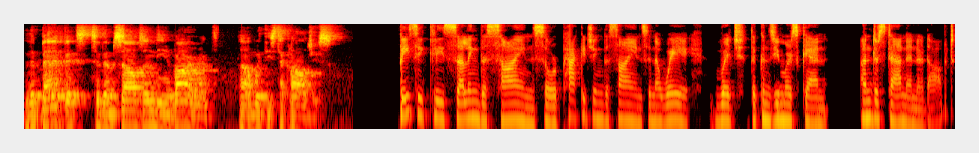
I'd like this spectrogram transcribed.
the benefits to themselves and the environment uh, with these technologies. Basically, selling the science or packaging the science in a way which the consumers can understand and adopt.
